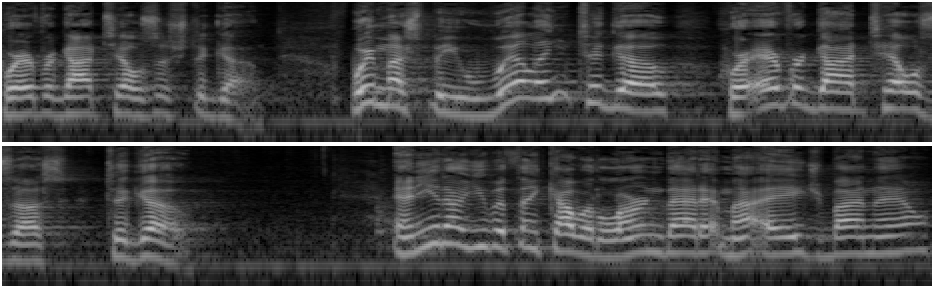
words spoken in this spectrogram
wherever God tells us to go. We must be willing to go wherever God tells us to go. And you know, you would think I would learn that at my age by now.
